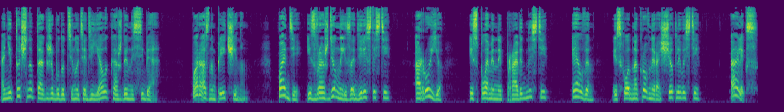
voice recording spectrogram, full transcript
они точно так же будут тянуть одеяло каждый на себя. По разным причинам. Падди из врожденной задиристости, а Ройо из пламенной праведности, Элвин из хладнокровной расчетливости, Алекс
